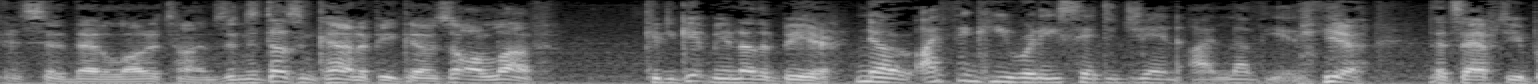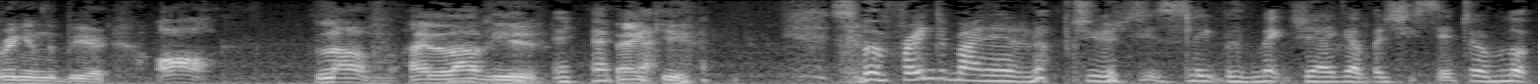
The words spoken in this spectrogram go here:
has said that a lot of times, and it doesn't count if he goes, "Oh, love, could you get me another beer?" no, I think he really said to Jen, I love you. Yeah, that's after you bring him the beer. Oh, love, I love you. Thank you. So a friend of mine had an opportunity to sleep with Mick Jagger, but she said to him, "Look,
